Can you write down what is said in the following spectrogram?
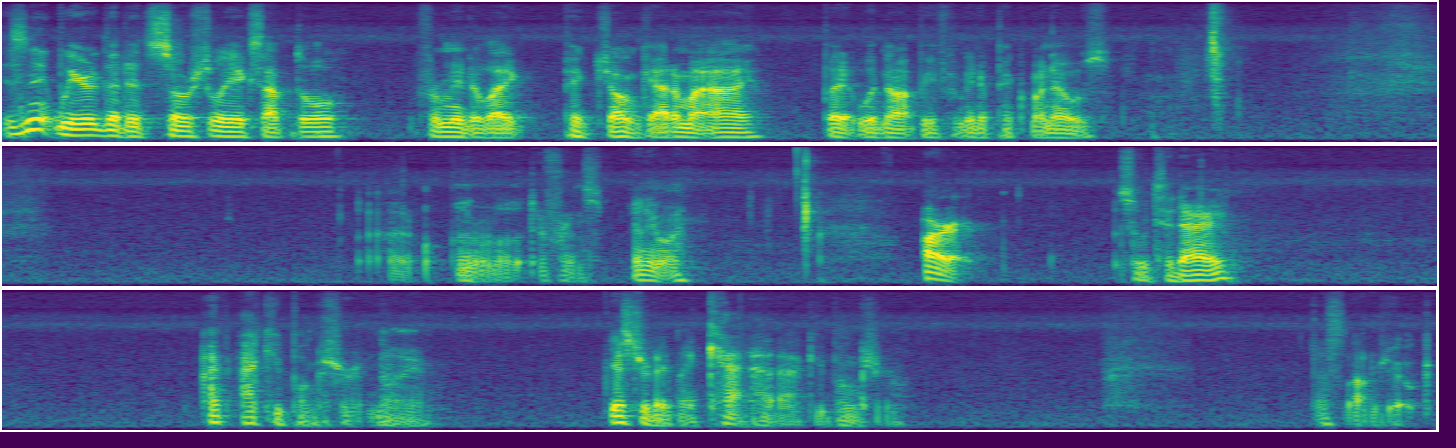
Isn't it weird that it's socially acceptable for me to like pick junk out of my eye, but it would not be for me to pick my nose? I don't, I don't know the difference. Anyway. All right. So today, I have acupuncture at 9. Yesterday, my cat had acupuncture. That's not a joke.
